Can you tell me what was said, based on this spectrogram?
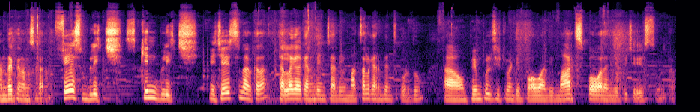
అందరికీ నమస్కారం. ఫేస్ బ్లీచ్ స్కిన్ బ్లీచ్ మీరు చేస్తున్నారు కదా తెల్లగా కనిపించాలి మచ్చలు కనిపించకూడదు పింపుల్స్ ఇటువంటి పోవాలి మార్క్స్ పోవాలని చెప్పి చేస్తూ ఉంటారు.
